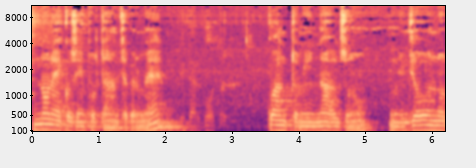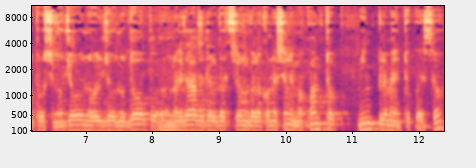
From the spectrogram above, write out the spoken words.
Non è così importante per me quanto mi innalzo il giorno, il prossimo giorno, il giorno dopo, nelle gradi della dazione della connessione, ma quanto implemento questo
